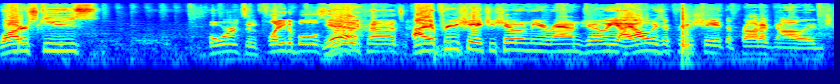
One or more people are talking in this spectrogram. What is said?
water skis, boards, inflatables, yeah. lily pads. I appreciate you showing me around, Joey. I always appreciate the product knowledge,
